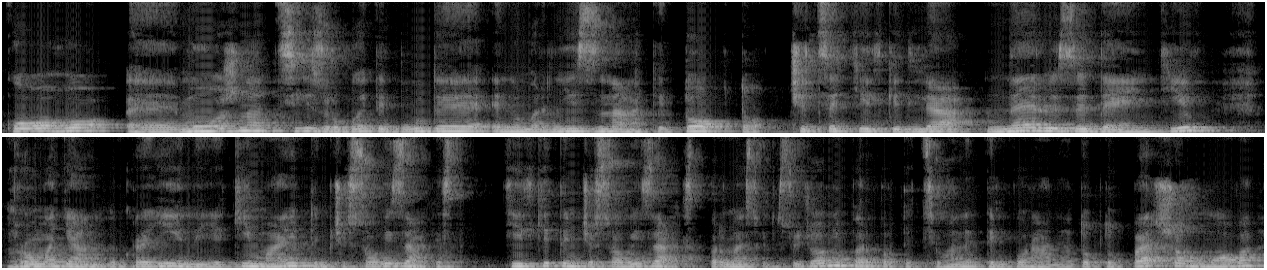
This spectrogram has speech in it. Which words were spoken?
кого е, можна ці зробити буде номерні знаки. Тобто, чи це тільки для нерезидентів, громадян України, які мають тимчасовий захист. Тільки тимчасовий захист пермесу soggiorno per protezione. Тобто перша умова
